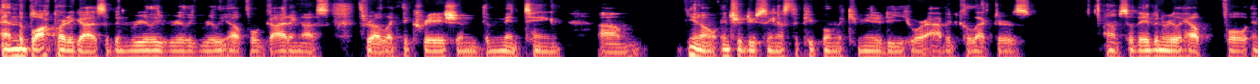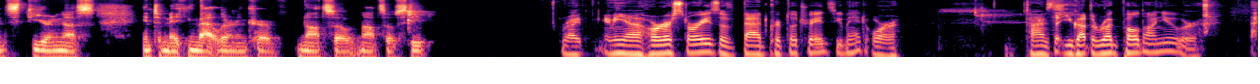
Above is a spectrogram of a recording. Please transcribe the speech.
and the block party guys have been really really really helpful guiding us throughout like the creation the minting um, you know introducing us to people in the community who are avid collectors um, so they've been really helpful in steering us into making that learning curve not so not so steep Right. Any uh, horror stories of bad crypto trades you made, or Times that you got the rug pulled on you, or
